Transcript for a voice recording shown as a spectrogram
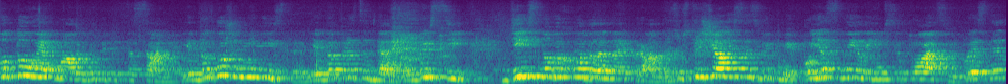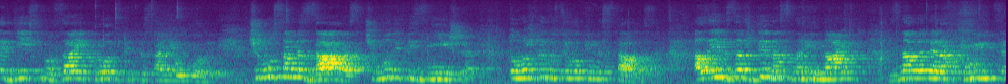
до того, як мали бути підписання, якби кожен міністр, якби президент, якби всі дійсно виходили на екрани, зустрічалися з людьми, пояснили їм ситуацію, пояснили дійсно за і проти підписання угоди. Чому саме зараз, чому не пізніше, то можливо цього б і не сталося. Але як завжди нас нагинають, з нами не рахуються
